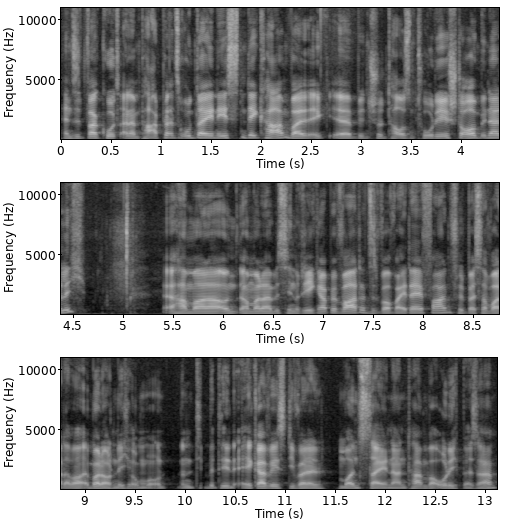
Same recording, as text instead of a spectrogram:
dann sind wir kurz an einem Parkplatz runter den nächsten haben, weil ich äh, bin schon 1000 Tode gestorben innerlich. Äh, haben, wir, und haben wir da ein bisschen Regen abgewartet, sind wir weitergefahren. Viel besser war es aber immer noch nicht. Und, und, und mit den LKWs, die wir dann Monster genannt haben, war auch nicht besser.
